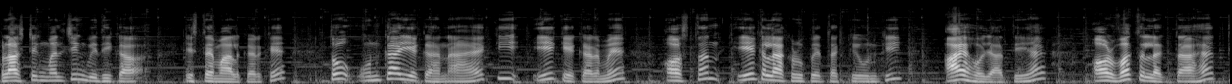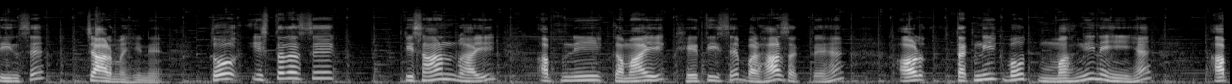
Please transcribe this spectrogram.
प्लास्टिक मल्चिंग विधि का इस्तेमाल करके तो उनका ये कहना है कि एक एकड़ में औसतन एक लाख रुपए तक की उनकी आय हो जाती है और वक्त लगता है तीन से चार महीने। तो इस तरह से किसान भाई अपनी कमाई खेती से बढ़ा सकते हैं और तकनीक बहुत महँगी नहीं है। आप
